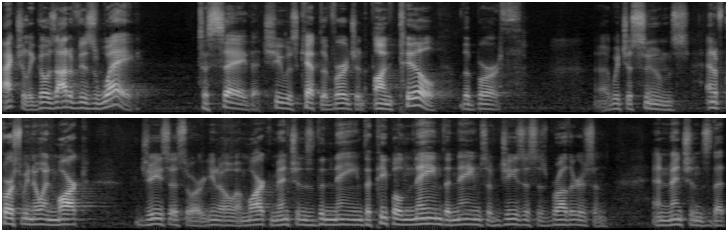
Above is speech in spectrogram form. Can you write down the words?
Actually goes out of his way to say that she was kept a virgin until the birth, uh, which assumes, and of course we know in Mark, Jesus or you know, uh, Mark mentions the name, the people name the names of Jesus' brothers and, and mentions that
